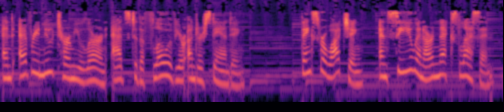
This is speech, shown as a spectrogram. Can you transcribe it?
and every new term you learn adds to the flow of your understanding. Thanks for watching, and see you in our next lesson.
